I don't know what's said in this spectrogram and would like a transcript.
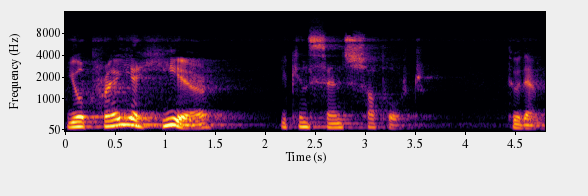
Your prayer here, you can send support to them.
